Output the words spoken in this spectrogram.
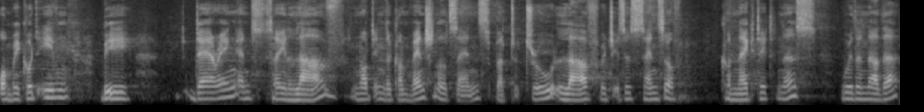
or we could even be daring and say love, not in the conventional sense, but true love, which is a sense of connectedness with another,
